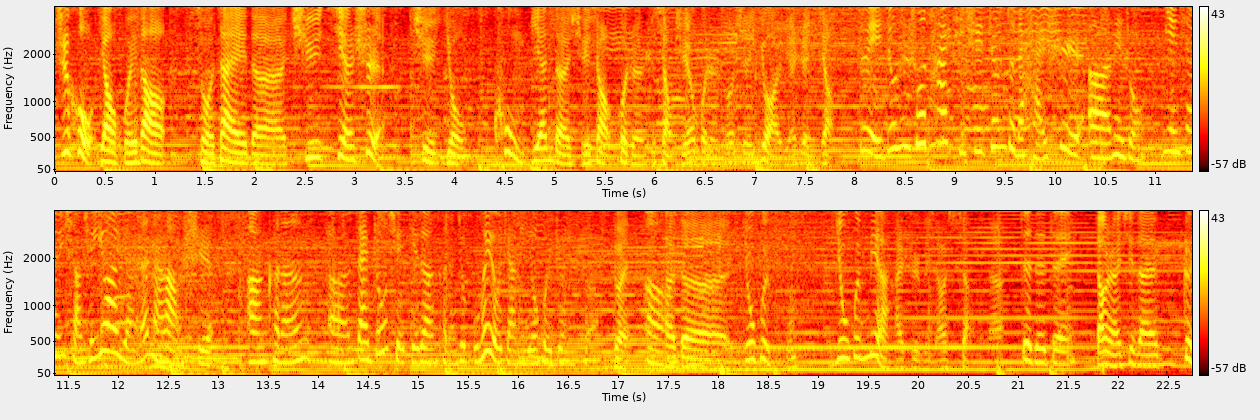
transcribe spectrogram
之后要回到所在的区县市去有空编的学校或者是小学或者说是幼儿园任教。对，也就是说，他其实针对的还是呃那种面向于小学、幼儿园的男老师啊、可能呃在中学阶段可能就不会有这样的优惠政策。对，嗯他的优惠幅优惠面还是比较小的。对对对，当然，现在更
